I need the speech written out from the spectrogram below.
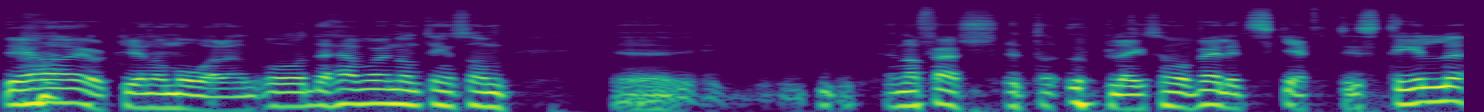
det har jag gjort genom åren och det här var ju någonting som eh, en affärs, ett upplägg som var väldigt skeptisk till. Eh,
